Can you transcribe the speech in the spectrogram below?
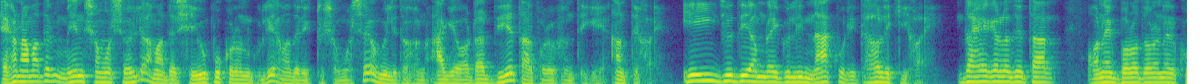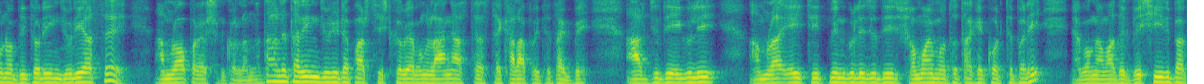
এখন আমাদের মেন সমস্যা হলো আমাদের সেই উপকরণগুলি, আমাদের একটু সমস্যা, ওগুলি তখন আগে অর্ডার দিয়ে তারপর ওখান থেকে আনতে হয়। এই যদি আমরা এগুলি না করি, তাহলে কি হয়? দেখা গেল যে তার অনেক বড় ধরনের কোনো ভিতরে ইঞ্জুরি আছে, আমরা অপারেশন করলাম না। তাহলে তার ইঞ্জুরিটা পারসিস্ট করবে এবং লাং আস্তে আস্তে খারাপ হইতে থাকবে। আর যদি এগুলি আমরা এই ট্রিটমেন্টগুলি যদি সময় মতো তাকে করতে পারি, এবং আমাদের বেশিরভাগ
